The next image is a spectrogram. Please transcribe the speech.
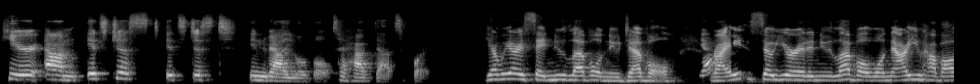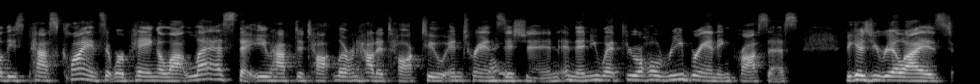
here, um, it's just it's just invaluable to have that support. Yeah, we always say new level, new devil, yeah. right? So you're at a new level. Well, now you have all these past clients that were paying a lot less that you have to talk, learn how to talk to and transition. Right. And then you went through a whole rebranding process because you realized,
